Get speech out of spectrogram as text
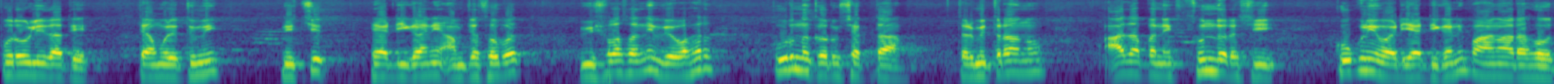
पुरवली जाते. त्यामुळे तुम्ही निश्चित या ठिकाणी आमच्यासोबत विश्वासाने व्यवहार पूर्ण करू शकता. तर मित्रांनो आज आपण एक सुंदर अशी कोकणीवाडी या ठिकाणी पाहणार आहोत.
